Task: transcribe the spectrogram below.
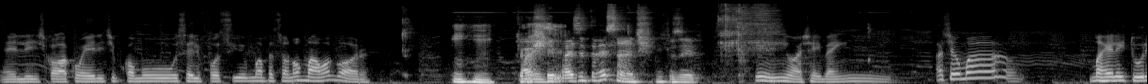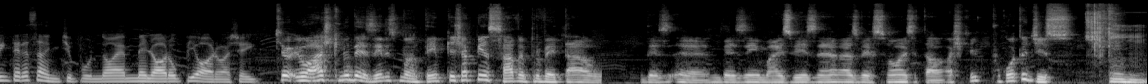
Eles colocam ele, tipo, como se ele fosse uma pessoa normal agora. Uhum. que eu Mas, achei é, mais interessante, inclusive. Sim, eu achei bem. Achei uma. Uma releitura interessante. Tipo, não é melhor ou pior. Eu achei. Que eu, eu acho que no desenho eles mantêm, porque já pensava em aproveitar o des- é, desenho mais vezes, né? As versões e tal. Acho que por conta disso. Uhum.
